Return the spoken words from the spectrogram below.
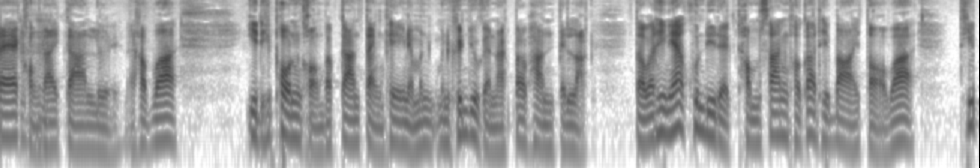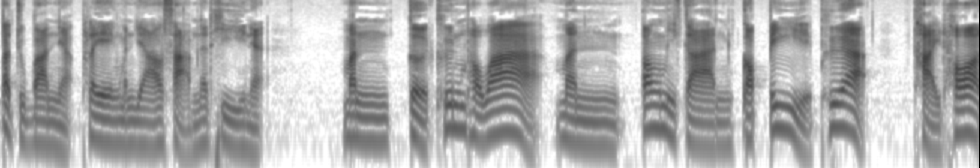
แรก ๆ ของรายการเลยนะครับว่าอิทธิพลของแบบการแต่งเพลงเนี่ยมันมันขึ้นอยู่กับนักประพันธ์เป็นหลัก แต่ว่าทีเนี้ยคุณดีเรกทอมสันเขาก็อธิบายต่อว่าที่ปัจจุบันเนี่ยเพลงมันยาว 3 นาทีเนี่ยมันเกิดขึ้นเพราะว่ามันต้องมีการก๊อปปี้เพื่อถ่ายทอด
